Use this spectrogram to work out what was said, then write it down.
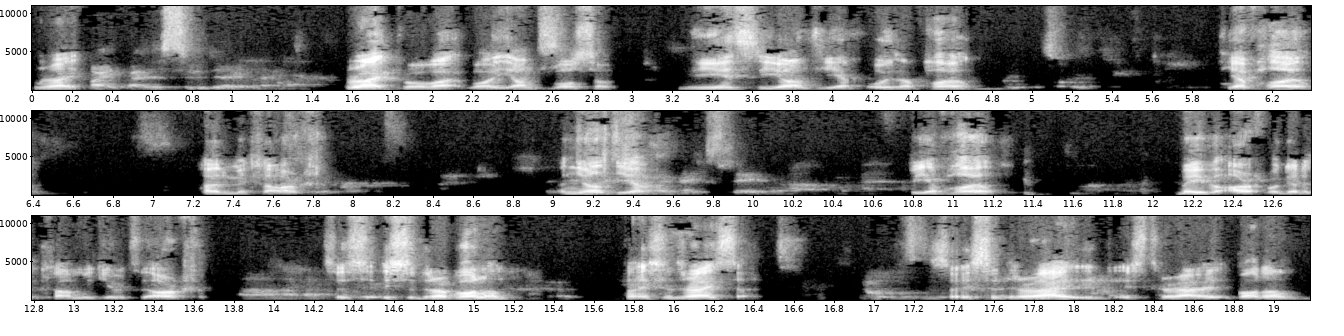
Right. by, by the Suda. Right. Well, what, what Yant also. The is the Yant, you have always have oil. You have oil. Oil makes arch. And Yant, you have, The next day. you have oil. Maybe arch we're going to come and give it to the arch. Uh, So it's, it's a drabonon, not it's a drysa. So it's a dry, it's dry bottom.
